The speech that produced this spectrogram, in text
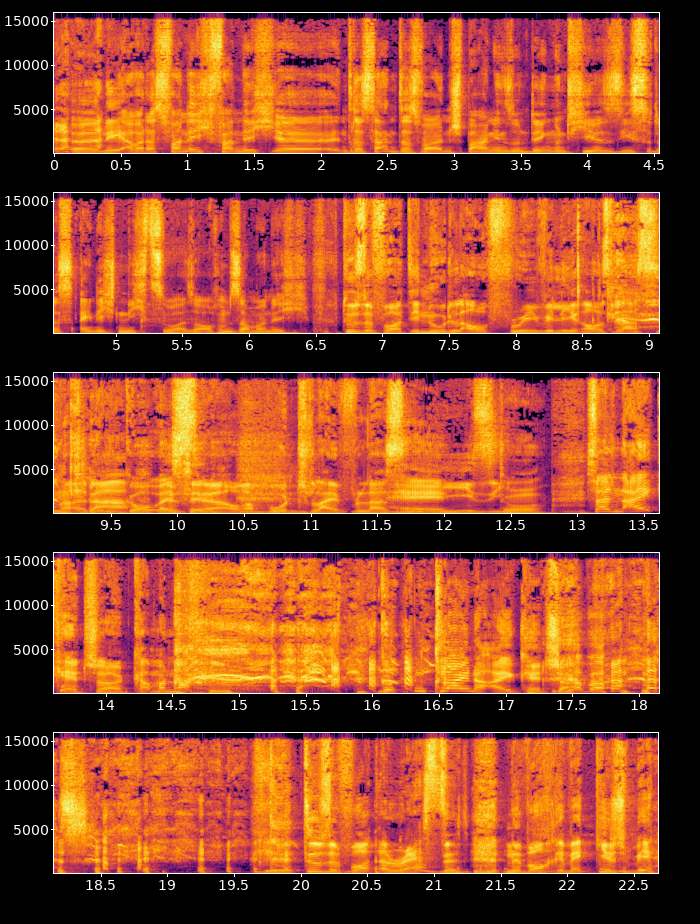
äh, nee, aber das fand ich, fand ich äh, interessant. Das war in Spanien so ein Ding und hier siehst du das eigentlich nicht so, also auch im Sommer nicht. Du sofort die Nudel auch Free Willy rauslassen halt Klar, und go weißt ist, ja, auch am Boden schleifen lassen. Hey, Easy. du. Ist halt ein Eyecatcher, kann man machen. Ein kleiner Eyecatcher, aber du sofort arrested, eine Woche weggesperrt.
